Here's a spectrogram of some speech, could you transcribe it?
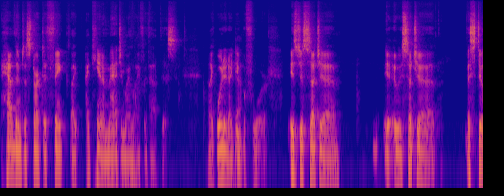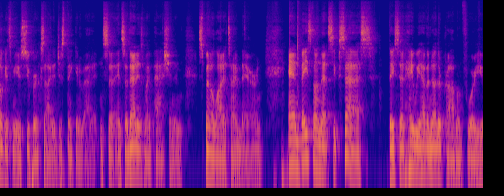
have them to start to think like, I can't imagine my life without this. Like, what did I do yeah. before? It's just such a, it, it was such a, it still gets me super excited just thinking about it. And so, and so that is my passion and spent a lot of time there. And, and based on that success, they said, Hey, we have another problem for you,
